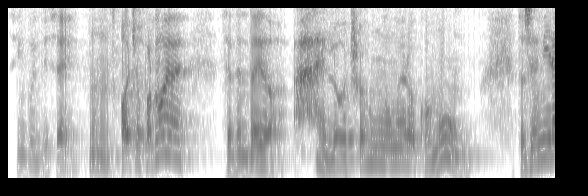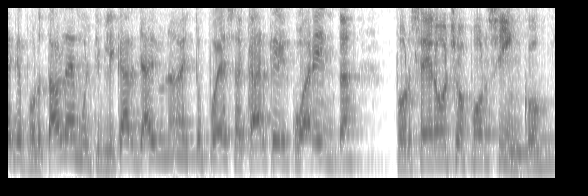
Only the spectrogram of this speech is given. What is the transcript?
56. 8 hmm. por 9, 72. Ah, el 8 es un número común. Entonces mira que por tabla de multiplicar ya de una vez tú puedes sacar que el 40 por ser 8 por 5,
